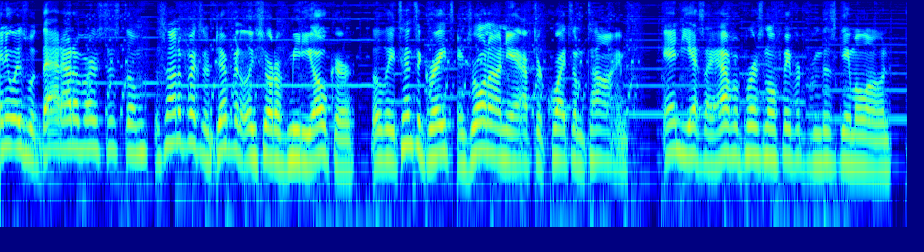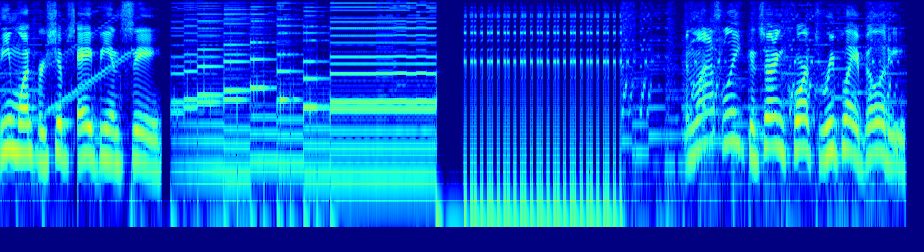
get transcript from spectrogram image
Anyways, with that out of our system, the sound effects are definitely sort of mediocre, though they tend to grate and drone on you after quite some time. And yes, I have a personal favorite from this game alone, Theme 1 for ships A, B, and C. And lastly, concerning Quarth's replayability,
